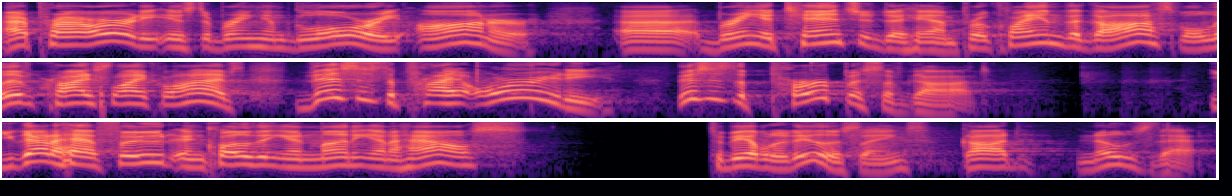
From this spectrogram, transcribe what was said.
Our priority is to bring Him glory, honor, uh, bring attention to Him, proclaim the gospel, live Christ like lives. This is the priority. This is the purpose of God. You got to have food and clothing and money and a house to be able to do those things. God knows that.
